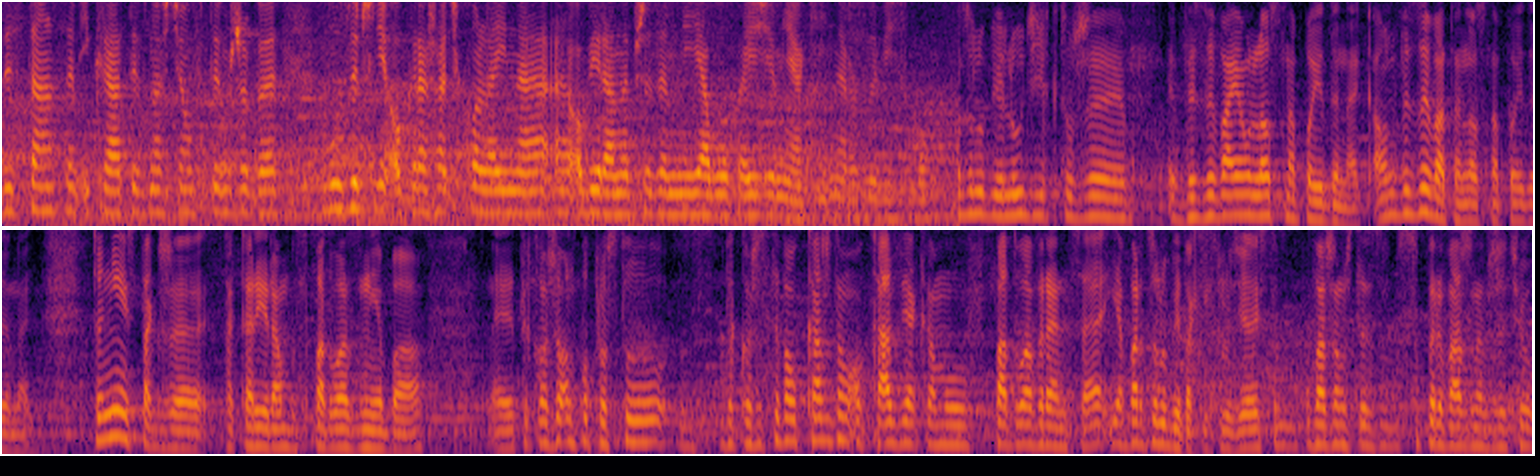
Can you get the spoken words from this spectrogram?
dystansem i kreatywnością w tym, żeby muzycznie okraszać kolejne e, obierane przeze mnie jabłka i ziemniaki na Rozlewisku. Bardzo lubię ludzi, którzy wyzywają los na pojedynek, a on wyzywa ten los na pojedynek. To nie jest tak, że ta kariera mu spadła z nieba, tylko że on po prostu wykorzystywał każdą okazję, jaka mu wpadła w ręce. Ja bardzo lubię takich ludzi. Ja jestem, uważam, że to jest super ważne w życiu,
